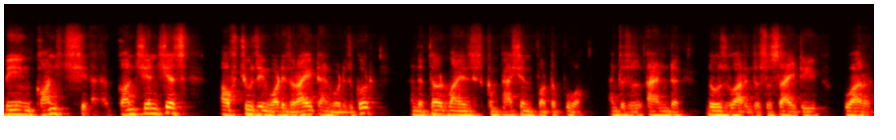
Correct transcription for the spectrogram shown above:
being consci conscientious of choosing what is right and what is good. And the third one is compassion for the poor and, this is, and those who are in the society who are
